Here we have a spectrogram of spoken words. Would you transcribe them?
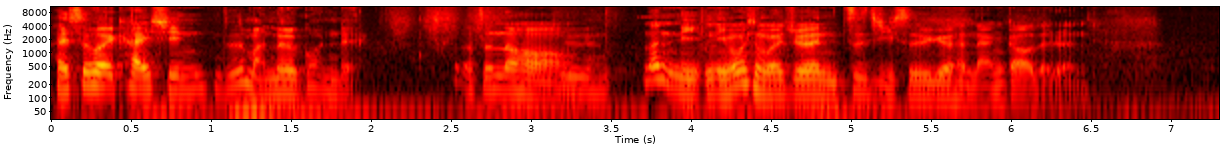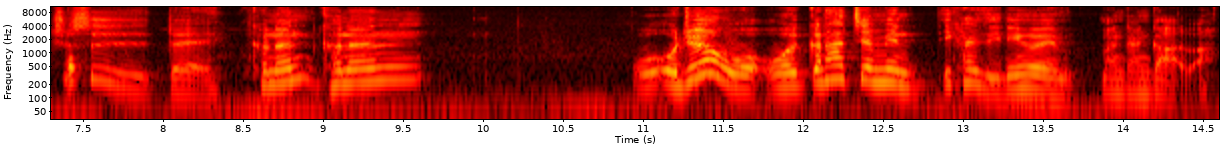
还是会开心，你真是蛮乐观的。哦真的哦。嗯那你你为什么会觉得你自己是一个很难搞的人？就是对，可能可能，我我觉得我我跟他见面一开始一定会蛮尴尬的吧。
